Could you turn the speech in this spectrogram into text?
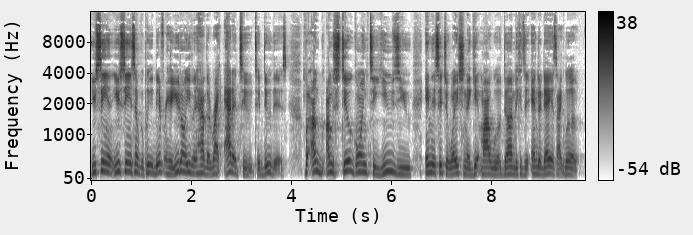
You seeing you seeing something completely different here. You don't even have the right attitude to do this. But I'm I'm still going to use you in this situation to get my will done because at the end of the day, it's like, look,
